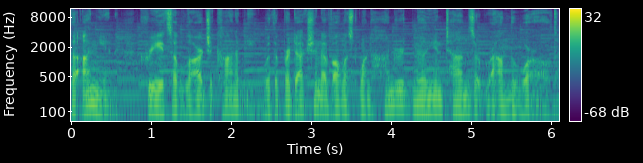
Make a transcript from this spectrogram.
the onion creates a large economy with a production of almost 100 million tons around the world.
